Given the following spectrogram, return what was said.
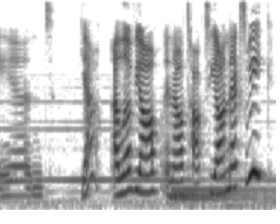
And yeah, I love y'all. And I'll talk to y'all next week.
